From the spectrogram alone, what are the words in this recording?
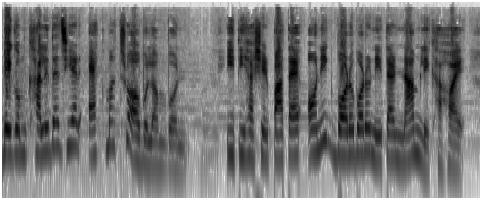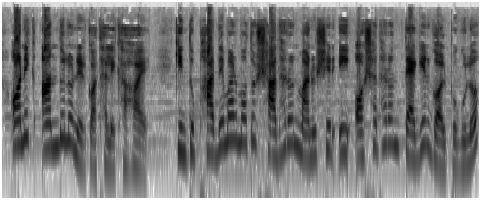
বেগম খালেদা জিয়ার একমাত্র অবলম্বন। ইতিহাসের পাতায় অনেক বড় বড় নেতার নাম লেখা হয়, অনেক আন্দোলনের কথা লেখা হয়। কিন্তু ফাদেমার মতো সাধারণ মানুষের এই অসাধারণ ত্যাগের গল্পগুলো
